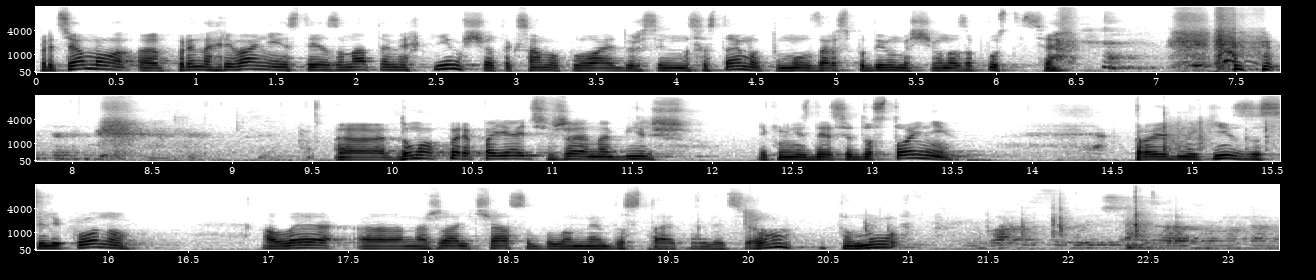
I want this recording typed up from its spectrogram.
При цьому е, при нагріванні він стає занадто м'яким, що так само впливає дуже сильно на систему, тому зараз подивимося, чи вона запуститься. Е, Думав, перепаять вже на більш, як мені здається, достойні провідники з силікону, але, е, на жаль, часу було недостатньо для цього. Тому Вартість цього рішення зараз напевно,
